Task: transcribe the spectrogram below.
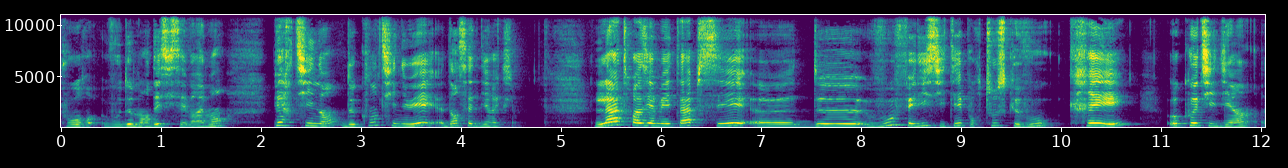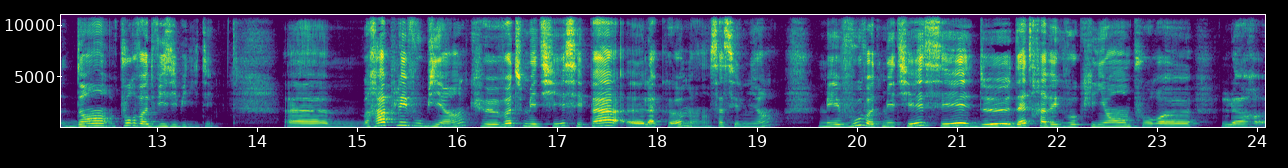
pour vous demander si c'est vraiment pertinent de continuer dans cette direction. La troisième étape, c'est euh, de vous féliciter pour tout ce que vous créez au quotidien dans, pour votre visibilité. Euh, rappelez-vous bien que votre métier, c'est pas euh, la com, hein, ça c'est le mien, mais vous, votre métier, c'est de d'être avec vos clients pour euh, leur,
